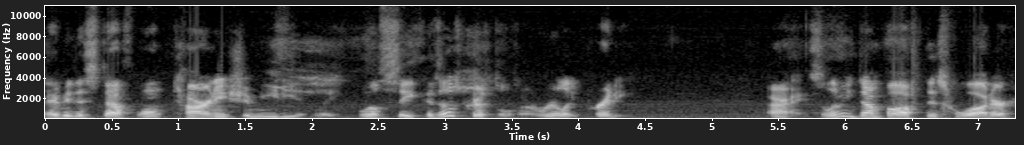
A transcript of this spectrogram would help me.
Maybe the stuff won't tarnish immediately. We'll see, because those crystals are really pretty. Alright, so let me dump off this water.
